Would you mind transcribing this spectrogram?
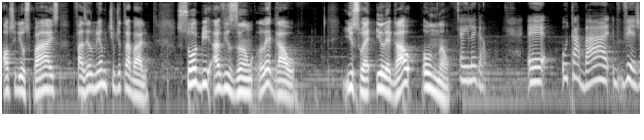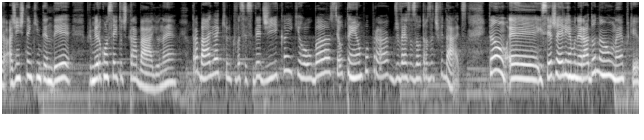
auxilia os pais, fazendo o mesmo tipo de trabalho. Sob a visão legal isso é ilegal ou não? É ilegal. É, o trabalho. Veja, a gente tem que entender primeiro o conceito de trabalho, né? Trabalho é aquilo que você se dedica e que rouba seu tempo para diversas outras atividades. Então, é, e seja ele remunerado ou não, né? Porque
